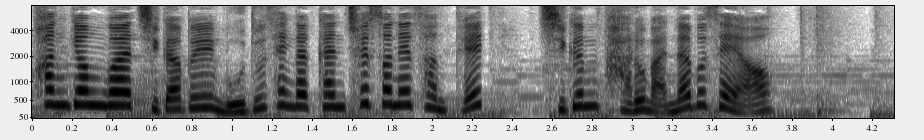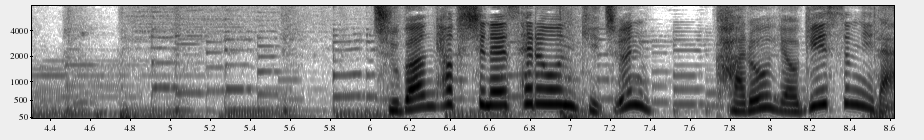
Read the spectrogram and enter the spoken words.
환경과 지갑을 모두 생각한 최선의 선택, 지금 바로 만나보세요. 주방 혁신의 새로운 기준, 바로 여기 있습니다.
